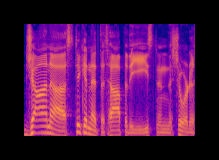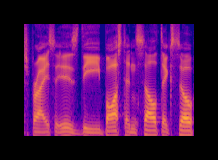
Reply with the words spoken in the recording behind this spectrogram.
John, uh, sticking at the top of the East and the shortest price is the Boston Celtics. So,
